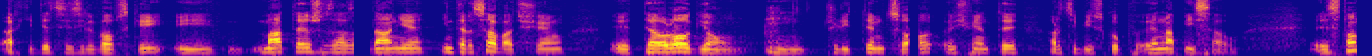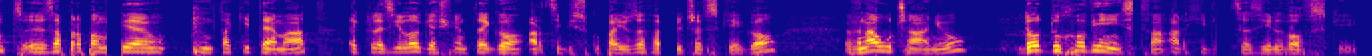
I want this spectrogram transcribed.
archidiecezji lwowskiej i ma też za zadanie interesować się teologią, czyli tym, co święty arcybiskup napisał. Stąd y, zaproponuję taki temat, eklezjologia świętego arcybiskupa Józefa Pilczewskiego w nauczaniu do duchowieństwa archidiecezji lwowskiej.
